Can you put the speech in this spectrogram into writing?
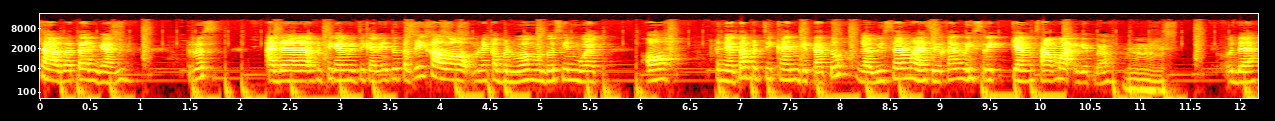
sahabatan kan, terus ada percikan-percikan itu, tapi kalau mereka berdua mutusin buat, oh ternyata percikan kita tuh nggak bisa menghasilkan listrik yang sama gitu. Hmm, udah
